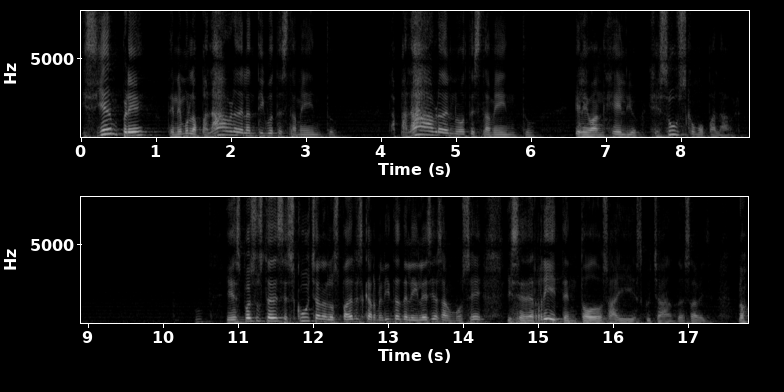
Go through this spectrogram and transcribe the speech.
Y siempre tenemos la palabra del Antiguo Testamento, la palabra del Nuevo Testamento, el Evangelio, Jesús como palabra. Y después ustedes escuchan a los padres carmelitas de la iglesia de San José y se derriten todos ahí escuchando esa bella. No,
